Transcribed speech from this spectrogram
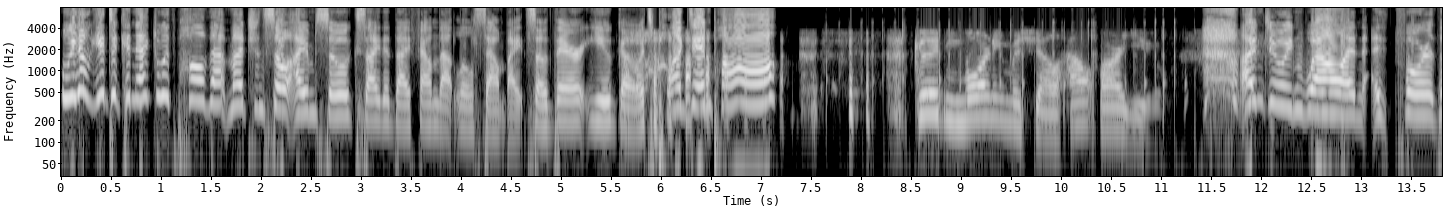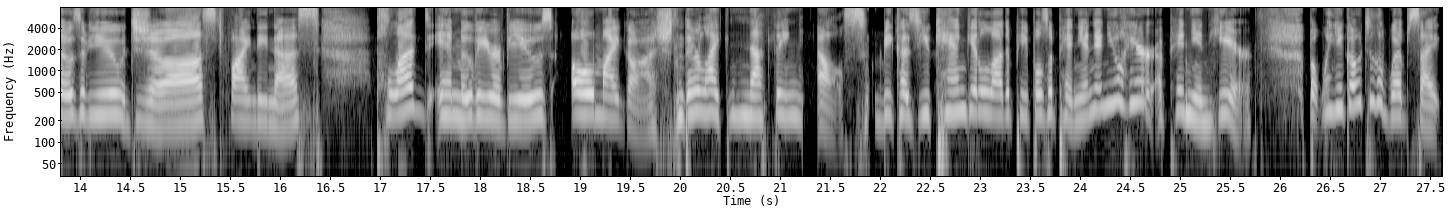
We don't get to connect with Paul that much, and so I am so excited that I found that little soundbite. So there you go. It's plugged in, Paul. Good morning, Michelle. How are you? I'm doing well. And uh, for those of you just finding us, plugged in movie reviews, oh my gosh, they're like nothing else because you can get a lot of people's opinion and you'll hear opinion here. But when you go to the website,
